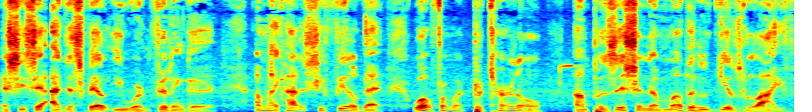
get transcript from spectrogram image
and she said, I just felt you weren't feeling good. I'm like, how does she feel that? Well, from a paternal um, position, a mother who gives life.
